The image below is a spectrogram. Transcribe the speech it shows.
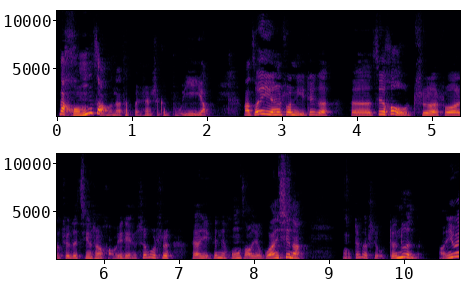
那红枣呢，它本身是个补益药啊，所以有人说你这个。呃，最后吃了说觉得精神好一点，是不是？哎，也跟那红枣有关系呢？嗯，这个是有争论的啊，因为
